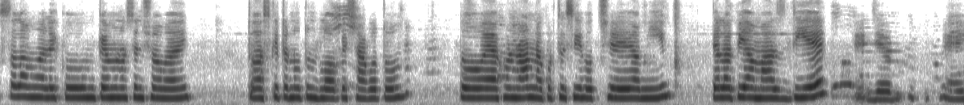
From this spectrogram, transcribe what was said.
আসসালামু আলাইকুম কেমন আছেন সবাই? তো আজকে একটা নতুন ব্লগে স্বাগত। তো এখন রান্না করতেছি হচ্ছে আমি তেলাপিয়া মাছ দিয়ে যে, এই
